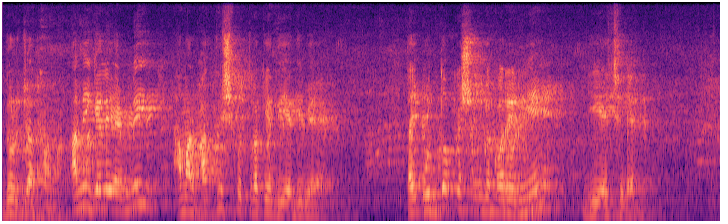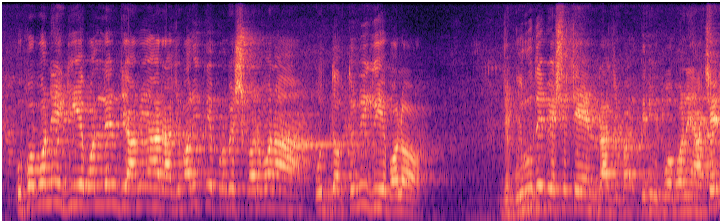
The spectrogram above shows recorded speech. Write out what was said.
দুর্যোধন। আমি গেলে এমনি আমার ভাতৃষ্পুত্রকে দিয়ে দিবে। তাই উদ্যোগকে সঙ্গে করে নিয়ে গিয়েছিলেন। উপবনে গিয়ে বললেন যে, আমি আর রাজবাড়িতে প্রবেশ করব না। উদ্ধব, তুমি গিয়ে বলো যে, গুরুদেব এসেছেন রাজবাড়ি তিনি উপবনে আছেন।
